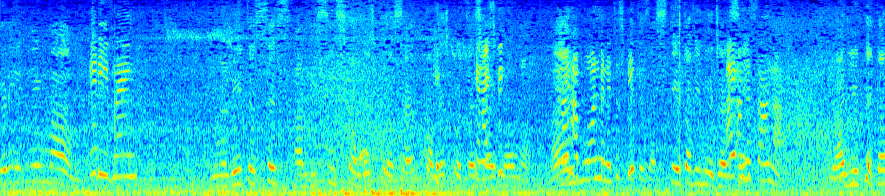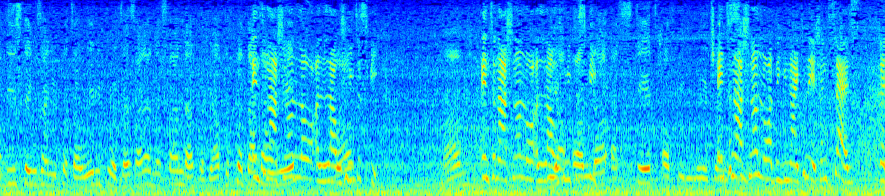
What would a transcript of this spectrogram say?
Good evening, ma'am. Good evening. You will need to cease and desist from this process, from Okay. this protest Can I right speak? now. Can I have one minute to speak? it is a state of emergency. I understand that. When you pick up these things and you put away the protest, I understand that, but you have to put that International away. law allows me to speak. Ma'am, International law allows me to speak. a state of emergency. International law, the United Nations says that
